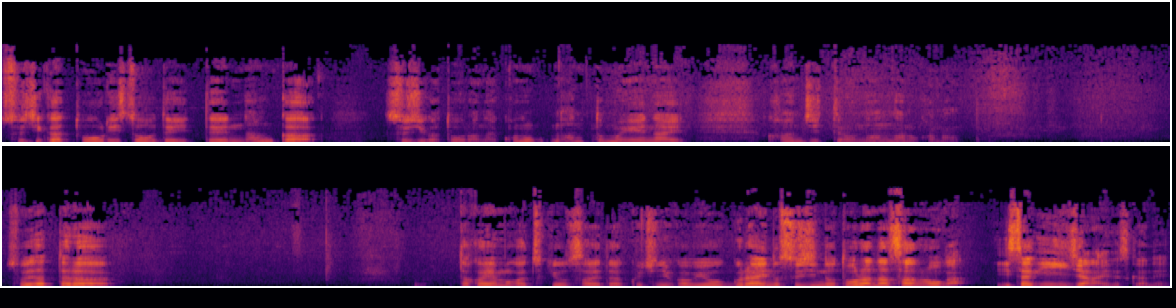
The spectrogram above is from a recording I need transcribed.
筋が通りそうでいてなんか筋が通らない。この何とも言えない感じっていうのは何なのかなって。それだったら高山が突き落とされた口に浮かぶようぐらいの筋の通らなさの方が潔いじゃないですかね。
